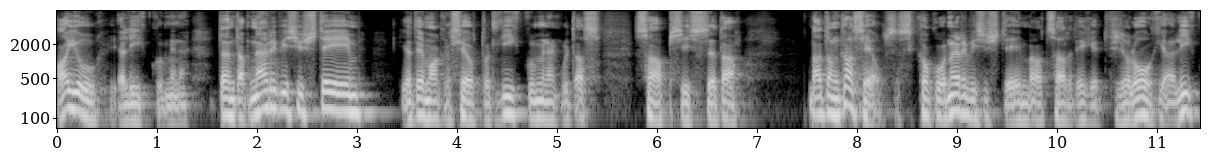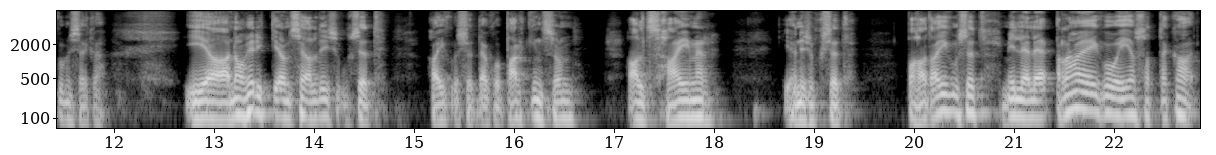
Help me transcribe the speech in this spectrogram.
aju ja liikumine, tähendab närvisüsteem ja temaga seotud liikumine, kuidas saab siis seda. Nad on ka seoses, kogu närvisüsteem otsa tegelikult füsioloogia ja liikumisega. ja noh, eriti on seal niisugused haigused nagu Parkinson, Alzheimer ja niisugused pahad haigused, millele praegu ei osata ka.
